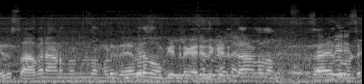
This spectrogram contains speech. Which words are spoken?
ഏത് സ്ഥാപനമാണെന്നൊന്നും നമ്മൾ ഇതേവരെ നോക്കിയിട്ടില്ല. കാര്യം ഇത് കെടുത്താനുള്ള ഇതായതുകൊണ്ട്.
